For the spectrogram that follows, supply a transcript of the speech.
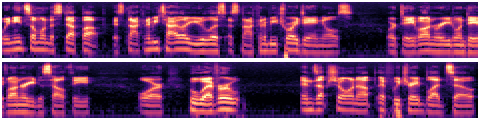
We need someone to step up. It's not going to be Tyler Ulis. It's not going to be Troy Daniels or Davon Reed when Davon Reed is healthy, or whoever ends up showing up if we trade Bledsoe.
